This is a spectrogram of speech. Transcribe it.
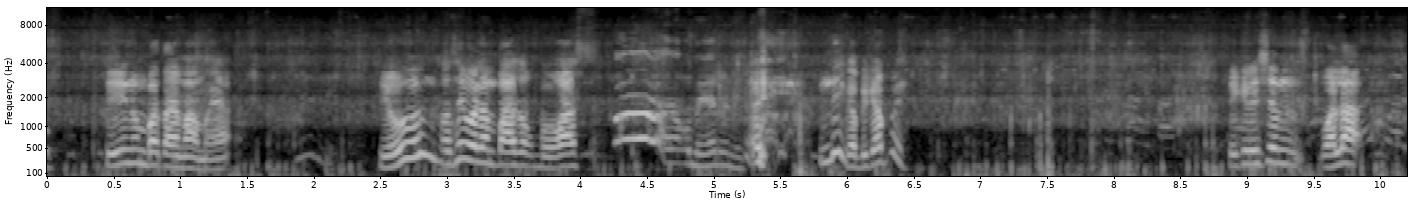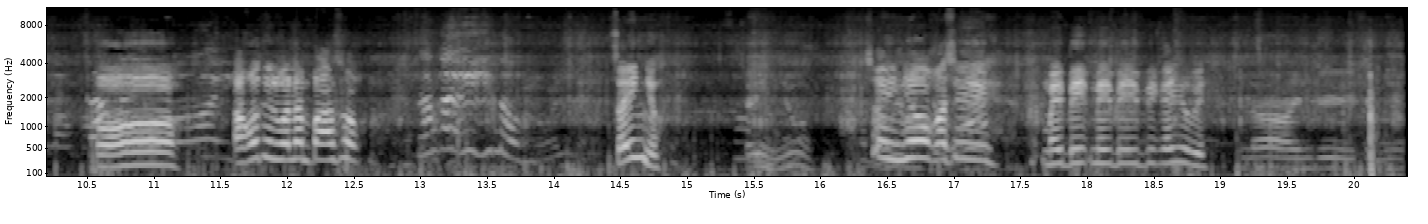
Eh. Iinom ba tayo mamaya? Yun, kasi walang pasok bukas. Ah, ako meron eh. Ay, hindi, gabi ka pa eh. Si Christian, wala. Oo. Ako din, walang pasok. Saan kayo iinom? Sa inyo. Sa inyo. Sa inyo kasi may, ba- may baby kayo eh. Wala, hindi. Inyo.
